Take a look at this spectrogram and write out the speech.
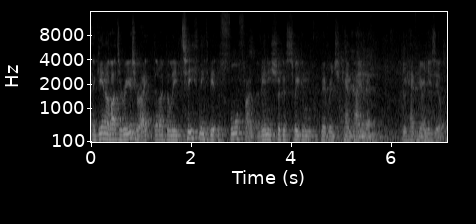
again, I'd like to reiterate that I believe teeth need to be at the forefront of any sugar sweetened beverage campaign that we have here in New Zealand.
